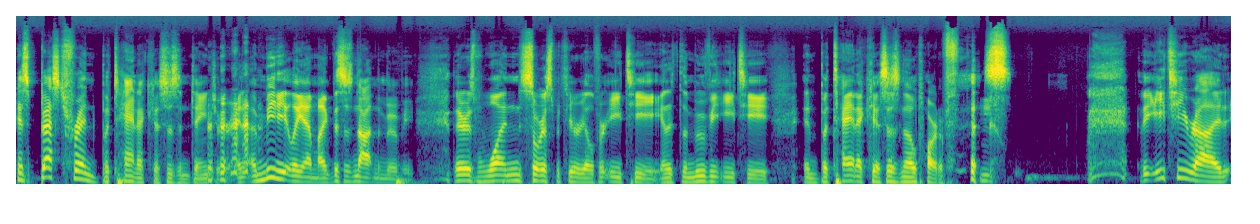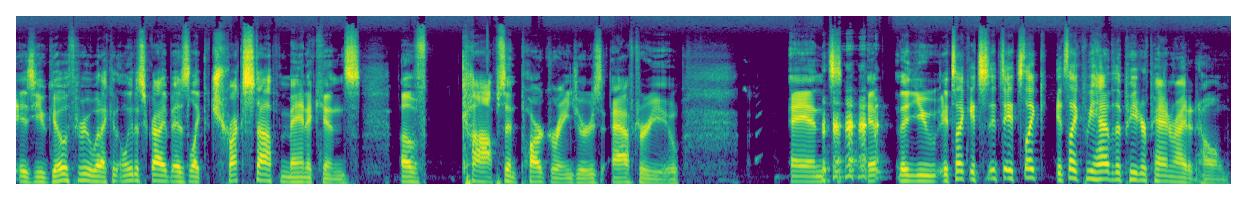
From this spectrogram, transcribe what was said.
his best friend Botanicus is in danger." And immediately I'm like, "This is not in the movie. There is one source material for ET, and it's the movie ET, and Botanicus is no part of this." The ET ride is you go through what I can only describe as like truck stop mannequins of cops and park rangers after you. And it, then you, it's like it's it's it's like it's like we have the Peter Pan ride at home,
